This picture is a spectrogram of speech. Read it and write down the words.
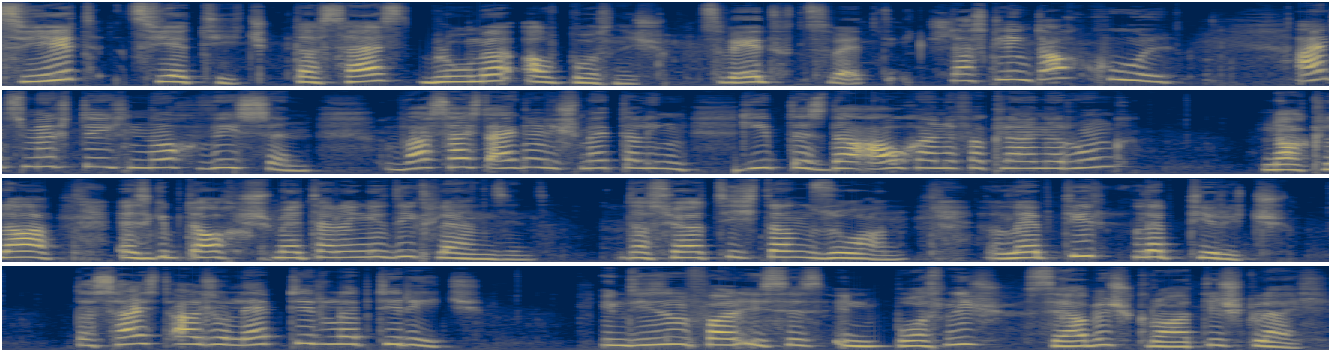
Cviet, Cvietic. Das heißt Blume auf Bosnisch. Cvet, Cvetic. Das klingt auch cool. Eins möchte ich noch wissen. Was heißt eigentlich Schmetterling? Gibt es da auch eine Verkleinerung? Na klar, es gibt auch Schmetterlinge, die klein sind. Das hört sich dann so an. Leptir, Leptiric. Das heißt also Leptir, Leptiric. In diesem Fall ist es in Bosnisch, Serbisch, Kroatisch gleich.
